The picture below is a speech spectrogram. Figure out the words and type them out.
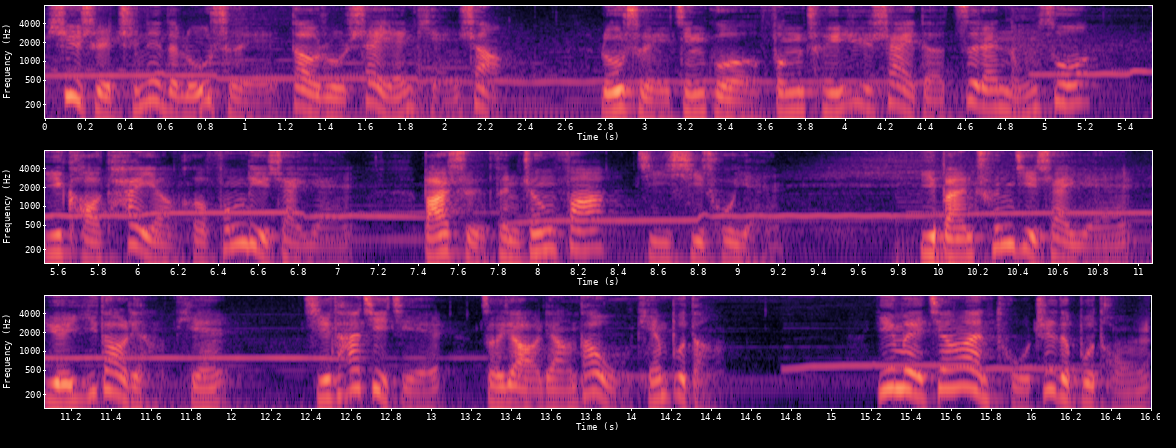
蓄水池内的卤水倒入晒盐田上，卤水经过风吹日晒的自然浓缩，依靠太阳和风力晒盐，把水分蒸发及析出盐。一般春季晒盐约一到两天。其他季节则要两到五天不等，因为江岸土质的不同，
